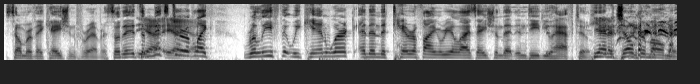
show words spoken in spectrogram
summer vacation forever. So it's a Yeah, mixture yeah, of like relief that we can work, and then the terrifying realization that indeed you have to. He had a Joker moment.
